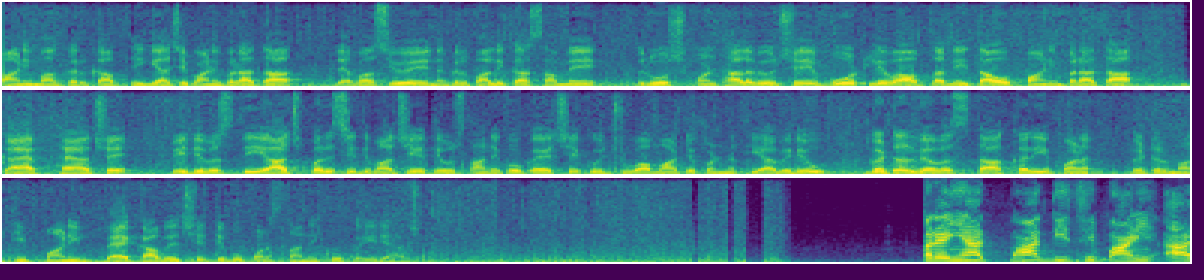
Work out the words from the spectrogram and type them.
પાણીમાં ગરકાવ થઈ ગયા છે, પાણી ભરાતા રહેવાસીઓએ નગરપાલિકા સામે રોષ પણ ઠાલવ્યો છે. વોટ લેવા આવતા નેતાઓ પાણી ભરાતા ગાયબ થયા છે. બે દિવસથી આ જ પરિસ્થિતિમાં છે. તેવું સ્થાનિકો કહે છે કોઈ જોવા માટે પણ નથી આવી રહ્યું. ગટર વ્યવસ્થા કરી પણ ગટરમાંથી પાણી બેક આવે છે તેવું પણ સ્થાનિકો કહી રહ્યા છે. અહીંયા પાંચ દિવસથી પાણી આ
